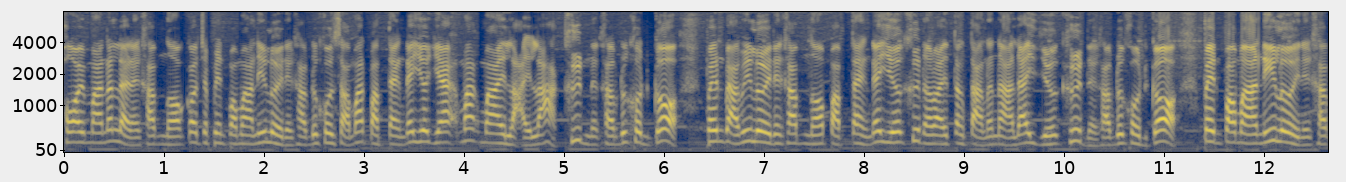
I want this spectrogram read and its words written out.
คอยมานั่นแหละนะครับเนาะก็จะเป็นประมาณนี้เลยนะครับทุกคนสามารถปรับแต่งได้เยอะแยะมากมายหลายหลากขึ้นนะครับทุกคนก็เป็นแบบนี้เลยนะครับเนาะปรับแต่งได้เยอะขึ้นอะไรต่างๆ นานาได้เยอะขึ้นนะครับทุกคนก็เป็นประมาณนี้เลยนะครับ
